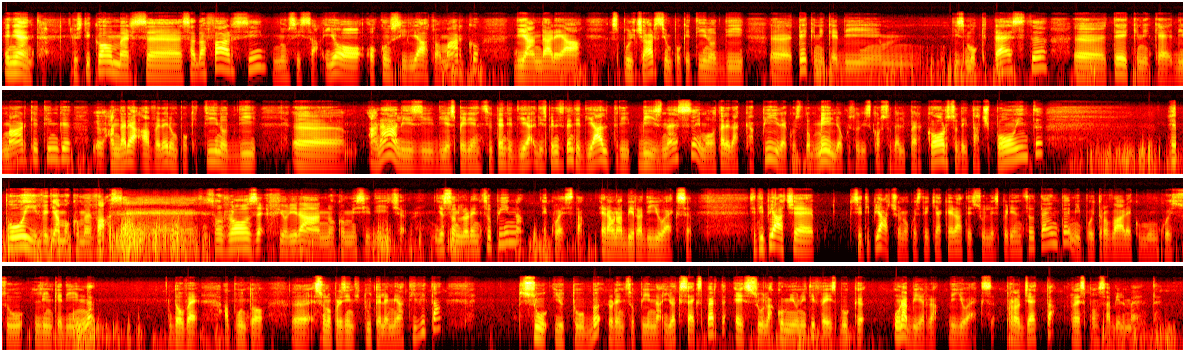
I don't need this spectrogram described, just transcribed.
E niente, questo e-commerce eh, sa da farsi? Non si sa. Io ho consigliato a Marco di andare a spulciarsi un pochettino di eh, tecniche di, mm, di, smoke test, eh, tecniche di marketing, eh, andare a, a, vedere un pochettino di eh, analisi di esperienze utenti di, di esperienze utenti di altri business in modo tale da capire questo, meglio questo discorso del percorso, dei touch point e poi vediamo come va, se, se sono rose fioriranno come si dice. Io sono Lorenzo Pinna e questa era una birra di UX. Se ti piace se ti piacciono queste chiacchierate sull'esperienza utente mi puoi trovare comunque su LinkedIn dove appunto eh, sono presenti tutte le mie attività su YouTube Lorenzo Pinna UX Expert e sulla community Facebook Una birra di UX progetta responsabilmente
